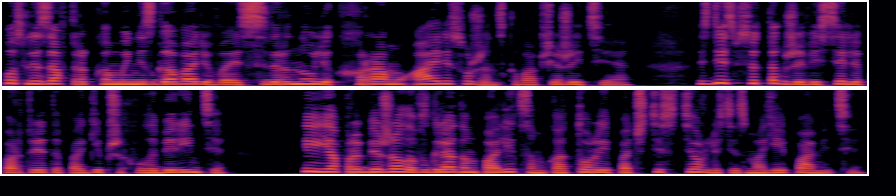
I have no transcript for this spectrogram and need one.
После завтрака мы, не сговариваясь, свернули к храму Айрису женского общежития. Здесь все так же висели портреты погибших в лабиринте, и я пробежала взглядом по лицам, которые почти стерлись из моей памяти.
